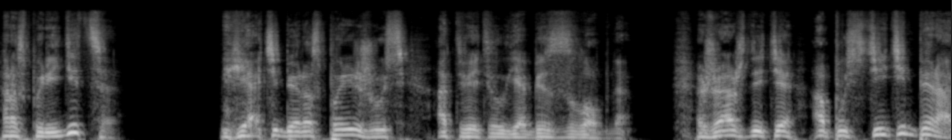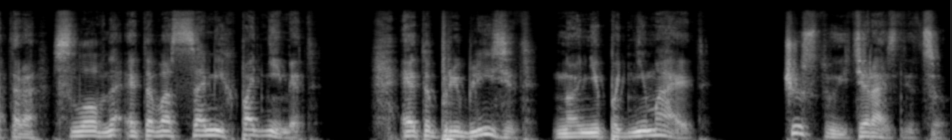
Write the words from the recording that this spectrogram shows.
Распорядиться?» «Я тебе распоряжусь», — ответил я беззлобно. «Жаждете опустить императора, словно это вас самих поднимет. Это приблизит, но не поднимает, Чувствуете разницу?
